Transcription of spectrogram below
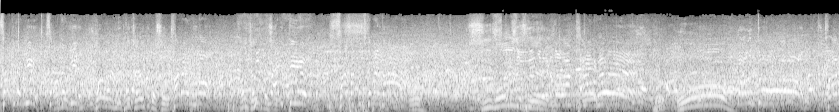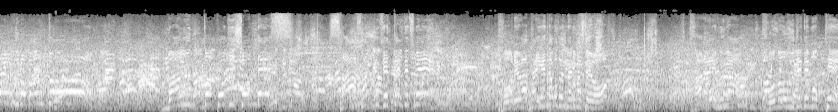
サップが見える。サップが見える。カラーにパンチ入ってます。カラエフのフックが入っている。さあサップ捕まえた。すごいですねはカラエフおおマウントカラエフのマウントマウントポジションですさあサップ絶対絶命これは大変なことになりましたよカラエフがこの腕で持って。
